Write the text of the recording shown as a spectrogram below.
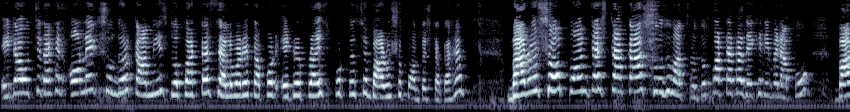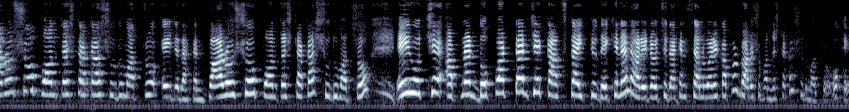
এটা হচ্ছে দেখেন অনেক সুন্দর কামিজ দোপাট্টা সালোয়ারের কাপড়। এটার প্রাইস পড়তেছে বারোশো পঞ্চাশ টাকা হ্যাঁ? বারোশো পঞ্চাশ টাকা শুধুমাত্র। দোপাট্টাটা দেখে নেবেন আপু। বারোশো পঞ্চাশ টাকা শুধুমাত্র। এই যে দেখেন, বারোশো পঞ্চাশ টাকা শুধুমাত্র। এই হচ্ছে আপনার দোপাট্টার যে কাজটা একটু দেখে নেন, আর এটা হচ্ছে দেখেন সালোয়ারের কাপড়, বারোশো পঞ্চাশ টাকা শুধুমাত্র। ওকে।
